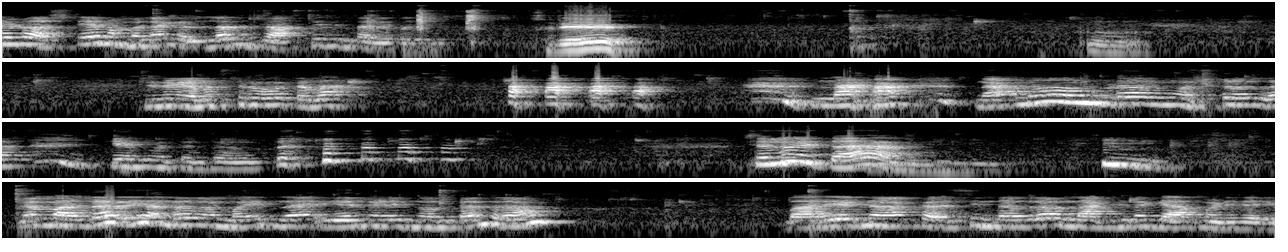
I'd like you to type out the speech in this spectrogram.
ಎರಡು ಅಷ್ಟೇ ನಮ್ಮ ಮನ್ಯಾಗ ಎಲ್ಲರೂ ಜಾಸ್ತಿ ತಿಂತಾರೆ ಬಜ್ಜಿ. ಸರಿ. ನಿನಗೆ ಅನಿಸ್ತಿರ್ಬೇಕಲ್ಲ? ನಾ ನಾನು ಅವ್ನು ಕೂಡ ಮಾತಾಡಲ್ಲ. ಏನು ಮಾತಾಡ್ತಾಳ ಅಂತ ಚಲೋ ಐತಾ? ನಮ್ಮ ನಮ್ಮ ಅಣ್ಣರಿ ಅಂದ್ರ ನಮ್ಮ ಮೈದ್ನ ಏನ್ ಹೇಳಿದ್ನು ಅಂತಂದ್ರ ಬಾರಿ ನಾ ಕಳ್ಸಿಂದಂದ್ರ ಒಂದ್ ನಾಲ್ಕು ದಿನ ಗ್ಯಾಪ್ ಮಾಡಿದಾರೆ.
